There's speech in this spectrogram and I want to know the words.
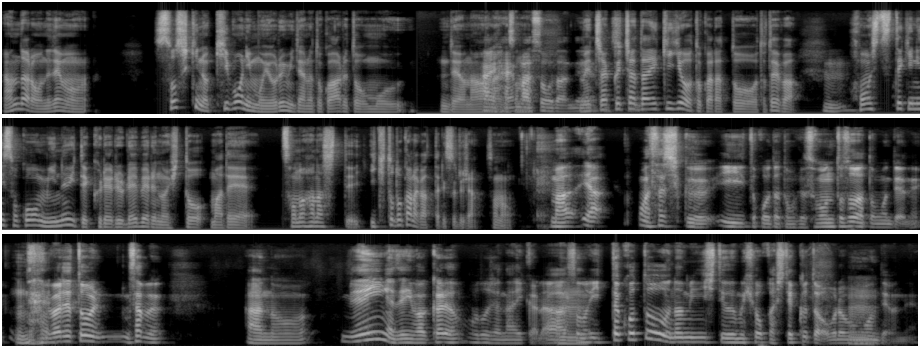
なんだろうね、でも、組織の規模にもよるみたいなとこあると思うんだよな。はいはい。まあそうだね。めちゃくちゃ大企業とかだと、例えば、うん。本質的にそこを見抜いてくれるレベルの人まで、その話って行き届かなかったりするじゃん。その、まあ、いや、まさしくいいところだと思うけど、本当そうだと思うんだよね。ね。言われた通り、多分、あの、全員が全員分かるほどじゃないから、うんその言ったことを鵜呑みにして評価していくとは俺も思うんだよね。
